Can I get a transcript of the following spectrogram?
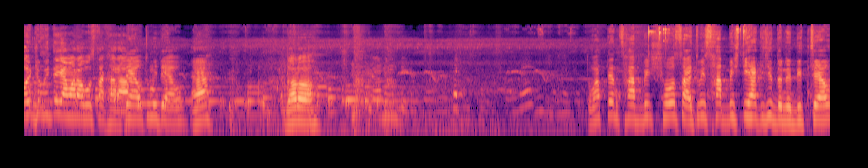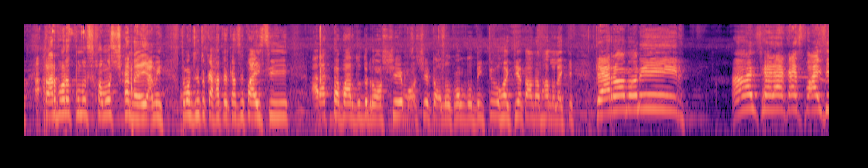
ওইটুকুতেই আমার অবস্থা খারাপ। দেও তুমি দেও। হ্যাঁ? ধরো। তোমার তেন ছাব্বিশশো চাই তুমি ছাব্বিশটি হ্যাঁ কিছু দিচ্ছেও তারপরে কোনো সমস্যা নাই আমি তোমাকে যেহেতু হাতের কাছে পাইছি আর একটা বার যদি রসে মসে টলকল যদি একটু হয়েছে তাহলে ভালো লাগছে। কেন মনির? আজ সেরা কাজ পাইছি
